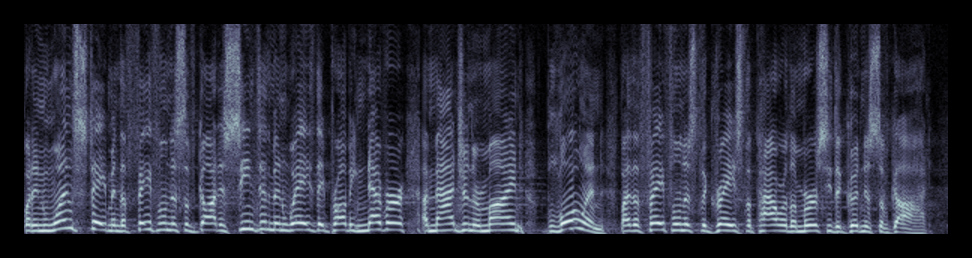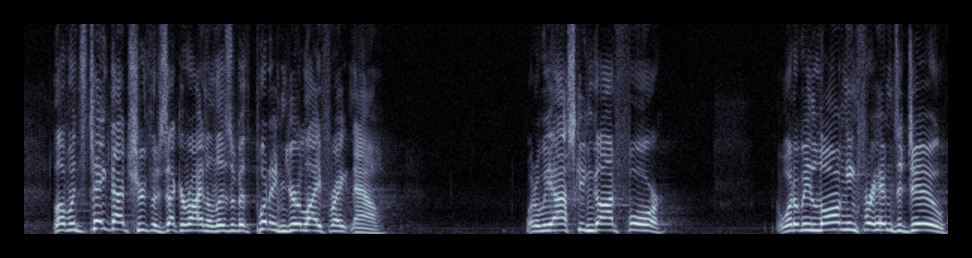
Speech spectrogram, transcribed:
But in one statement, the faithfulness of God is seen to them in ways they probably never imagined their mind blown by the faithfulness, the grace, the power, the mercy, the goodness of God. Loved ones, take that truth of Zechariah and Elizabeth, put it in your life right now. What are we asking God for? What are we longing for Him to do?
